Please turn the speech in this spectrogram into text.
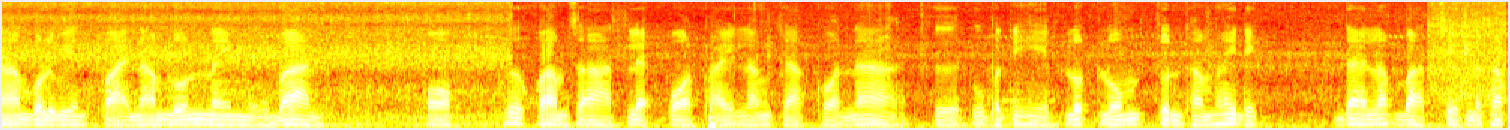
น้ำบริเวณฝ่ายน้ำล้นในหมู่บ้าน ออกเพื่อความสะอาดและปลอดภัยหลังจากก่อนหน้าเกิดอุบัติเหตุรถล้มจนทำให้เด็ก ได้รับบาดเจ็บนะครับ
